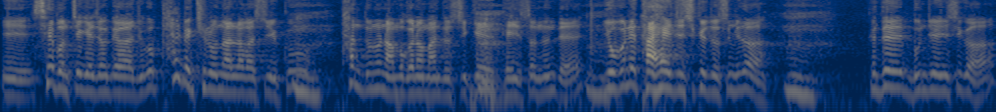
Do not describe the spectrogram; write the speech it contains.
이 세 번째 개정돼 가지고 800km 날아갈 수 있고 탄두는 아무거나 만들 수 있게 돼 있었는데 요번에 다 해제시켜 줬습니다. 근데 문재인 씨가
